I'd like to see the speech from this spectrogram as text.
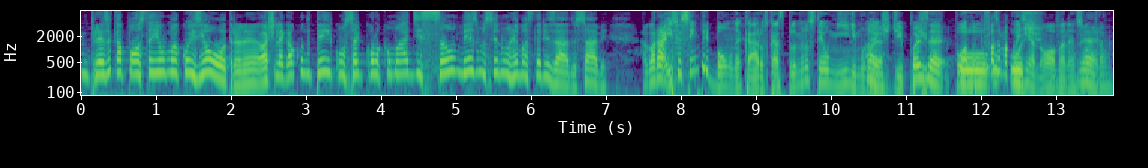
empresa que aposta em uma coisinha ou outra, né? Eu acho legal quando tem consegue colocar uma adição mesmo sendo um remasterizado, sabe? Agora, Ah, isso é sempre bom, né, cara? Os caras pelo menos ter o mínimo, né? Olha, De, de- pois de- é, Pô, o- vamos fazer uma os- coisinha nova, né? Só É. pra.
